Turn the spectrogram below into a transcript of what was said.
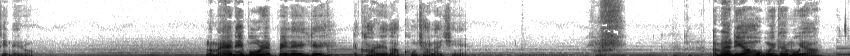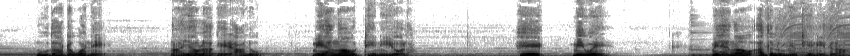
စေနဲ့တော့ငမဲနေပေါ်တဲ့ပင်လေကြီးတဲ့တခါတည်းသာခုန်ချလိုက်ခြင်းအမှန်တရားကိုဝန်ခံဖို့ရာမူသားတဝက်နဲ့ငါရောက်လာခဲ့တာလို့မင်းကငါ့ကိုထင်နေရော့လား ဟေးမိဝင်းမင်းကငါ့ကိုအဲ့ဒါလိုမျိုးထင်နေသလား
